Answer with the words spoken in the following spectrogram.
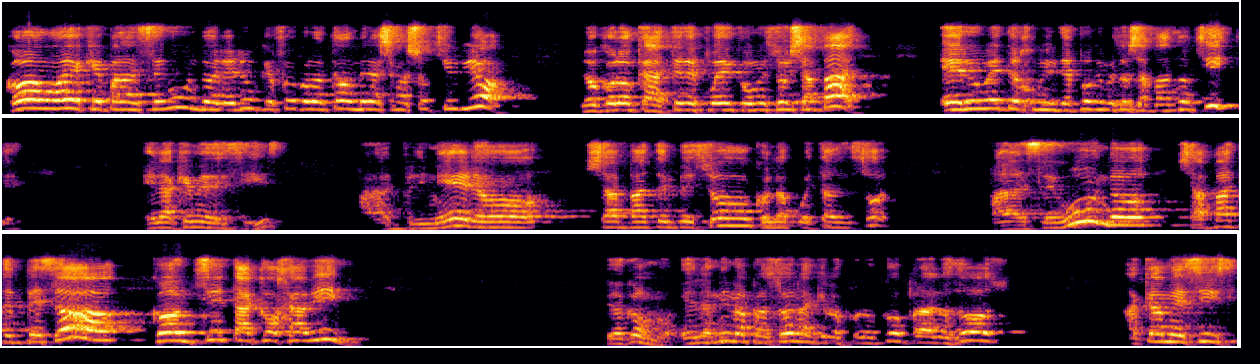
¿Cómo es que para el segundo el Eru que fue colocado en Ben Mayot sirvió? Lo colocaste después de que comenzó el Shabbat. Eru Betejumim, después que comenzó el Shabbat, no existe. ¿Es la que me decís? El primero Shabbat empezó con la puesta del sol. Para el segundo, Shabbat empezó con Zeta Kohabim. Pero ¿cómo? Es la misma persona que los colocó para los dos. Acá me decís,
